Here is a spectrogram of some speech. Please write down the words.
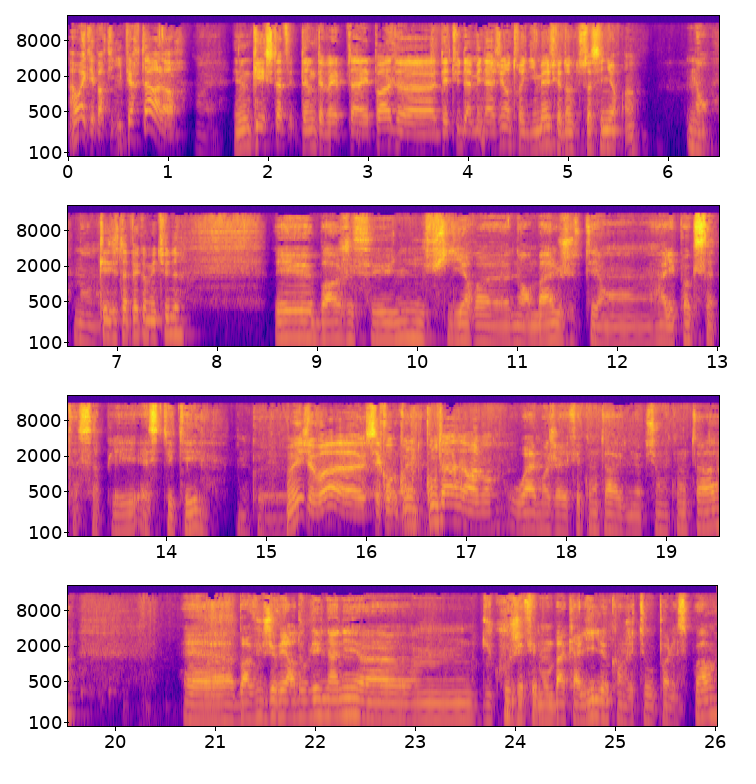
Ah ouais, t'es parti hyper tard alors? Ouais. Et donc, qu'est-ce que t'as fait? Donc, t'avais, t'avais pas de- d'études aménagées entre guillemets jusqu'à temps que tu sois senior hein? Non, non, non. Qu'est-ce que t'as fait comme études Et bah j'ai fait une filière euh, normale. J'étais en à l'époque ça s'appelait STT. Donc euh, Oui, je vois. euh, c'est compta normalement. ouais, moi j'avais fait compta, une option compta. Euh, bah vu que j'avais redoublé une année, du coup j'ai fait mon bac à Lille quand j'étais au pôle espoir.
